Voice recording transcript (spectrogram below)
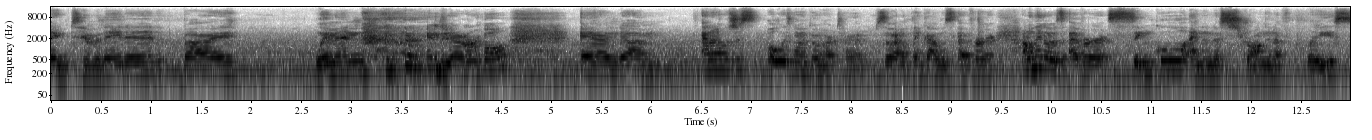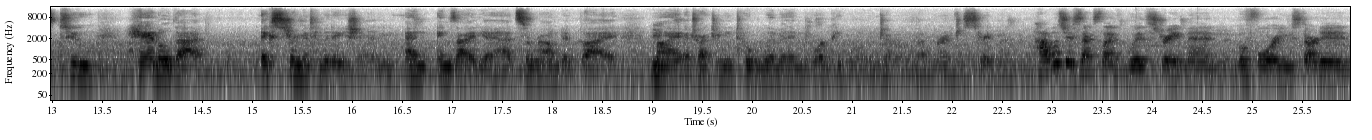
intimidated by women in general, and um, and I was just always going through a hard time. So I don't think I was ever I don't think I was ever single and in a strong enough place to handle that extreme intimidation and anxiety I had surrounded by my attraction to women or people in general that weren't just straight men. How was your sex life with straight men before you started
